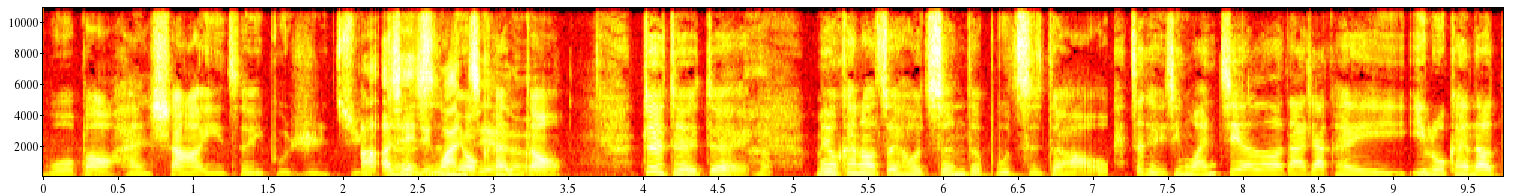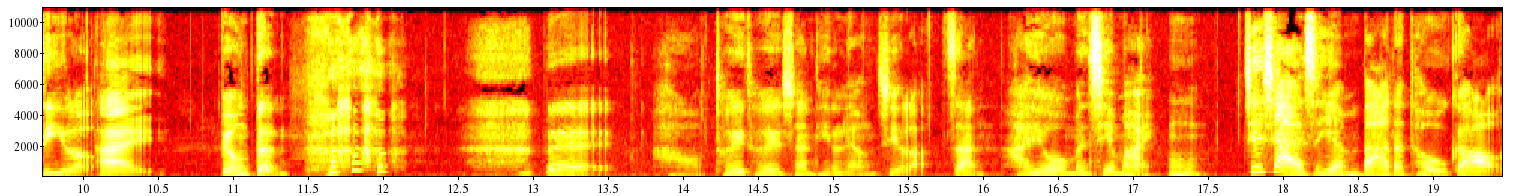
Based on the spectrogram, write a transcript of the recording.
我饱含沙溢这一部日剧，而且已经完结了。对对对，没有看到最后，真的不知道这个已经完结了，大家可以一路看到底了。嗨，不用等。对，好推推山田凉介了，赞。还有门胁麦，嗯，接下来是盐巴的投稿，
